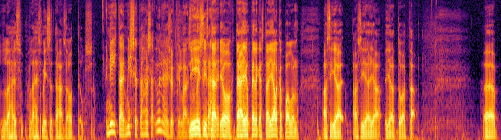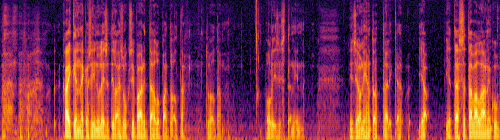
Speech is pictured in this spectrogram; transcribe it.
lähes, lähes missä tahansa ottelussa. Niin, tai missä tahansa yleisötilaisuudessa. Niin, siis tämä, joo, tämä ei ole pelkästään jalkapallon asia, asia ja, ja tuota, kaiken näköisiin yleisötilaisuuksiin vaaditaan lupa tuolta, tuolta poliisista, niin, niin se on ihan totta. Elikkä, ja, ja tässä tavallaan niin kuin,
